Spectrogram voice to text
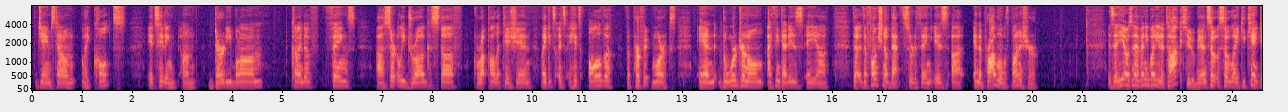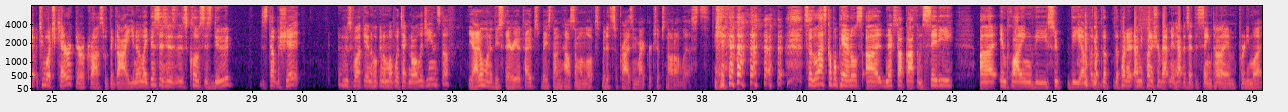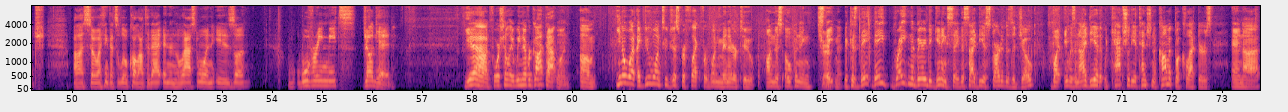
Jonestown like cults. It's hitting um, dirty bomb kind of things. Uh, certainly drug stuff, corrupt politician. Like it's it's it hits all the the perfect marks. And the war journal, I think that is a uh, the the function of that sort of thing is, uh, and the problem with Punisher is that he doesn't have anybody to talk to, man. So so like you can't get too much character across with the guy. You know, like this is his, his closest dude, this type of shit, who's fucking hooking him up with technology and stuff. Yeah, I don't want to do stereotypes based on how someone looks, but it's surprising microchip's not on lists. Yeah. So the last couple panels, uh, next up, Gotham City, uh, implying the sup- the, uh, the the the Punisher, I mean Punisher Batman happens at the same time, pretty much. Uh, so I think that's a little call out to that. And then the last one is uh, Wolverine meets Jughead. Yeah, unfortunately, we never got that one. Um, you know what? I do want to just reflect for one minute or two on this opening Sure. statement because they they right in the very beginning say this idea started as a joke, but it was an idea that would capture the attention of comic book collectors and uh,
